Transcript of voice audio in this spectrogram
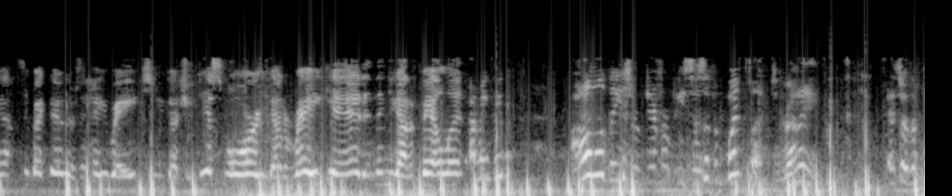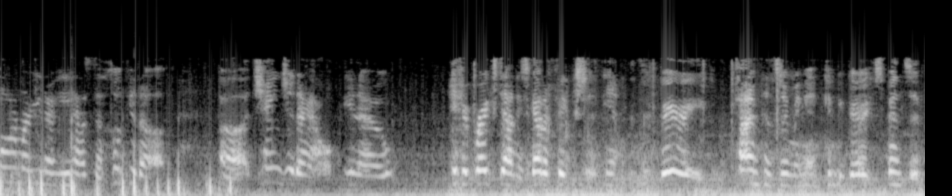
Yeah, see back there, there's a hay rake. So you got your disc mower, you got to rake it, and then you got to bale it. I mean, people, all of these are different pieces of equipment. Right. And so the farmer, you know, he has to hook it up, uh, change it out. You know, if it breaks down, he's got to fix it. You know, it's very time consuming and can be very expensive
